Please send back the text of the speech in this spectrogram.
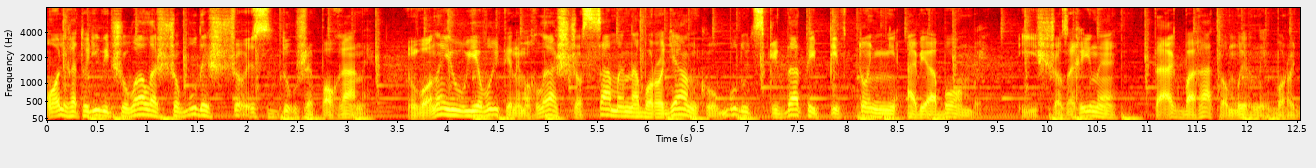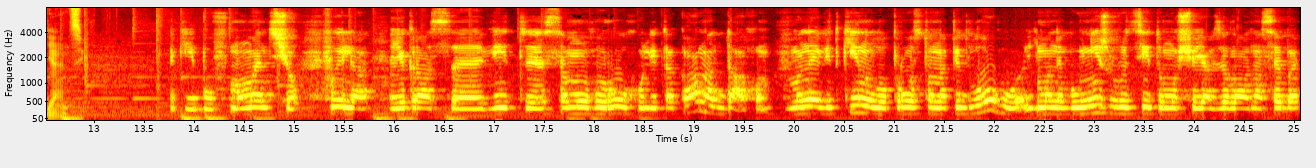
Ольга тоді відчувала, що буде щось дуже погане. Вона й уявити не могла, що саме на Бородянку будуть скидати півтонні авіабомби, і що загине так багато мирних бородянців. Такий був момент, що хвиля якраз е, від е, самого руху літака над дахом мене відкинуло просто на підлогу. І в мене був ніж в руці, тому що я взяла на себе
